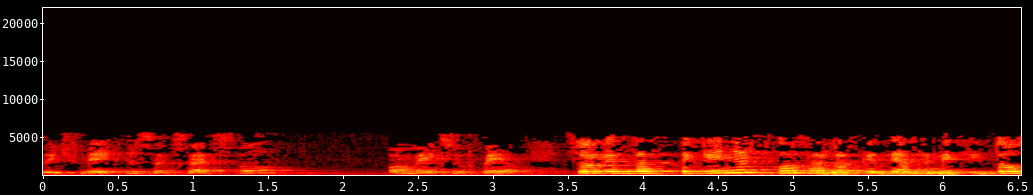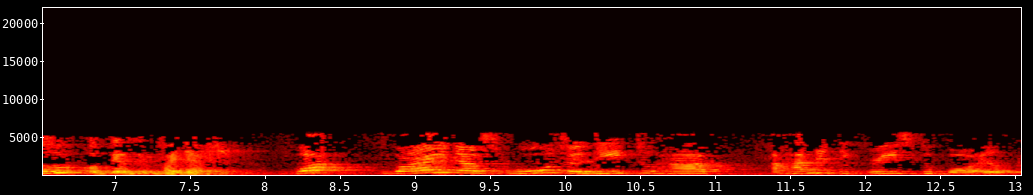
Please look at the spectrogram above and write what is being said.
which make you successful or makes you fail. Son estas pequeñas cosas las que te hacen exitoso o te hacen fallar. What, why does water need to have 100 degrees to boil?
